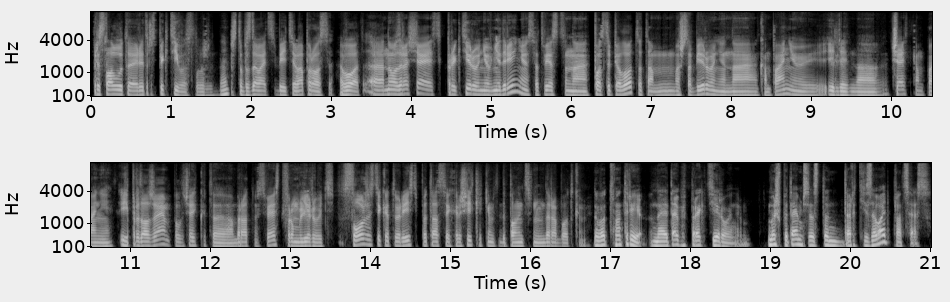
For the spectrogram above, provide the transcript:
пресловутая ретроспектива служит, да, чтобы задавать себе эти вопросы. Вот. Э, но возвращаясь к проектированию внедрению, соответственно, после пилота там масштабирование на компанию или на часть компании. И продолжаем получать какую-то обратную связь, формулировать сложности, которые есть, пытаться их решить какими-то дополнительными доработками. Ну вот смотри, на этапе проектирования мы же пытаемся стандартизовать процесс,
